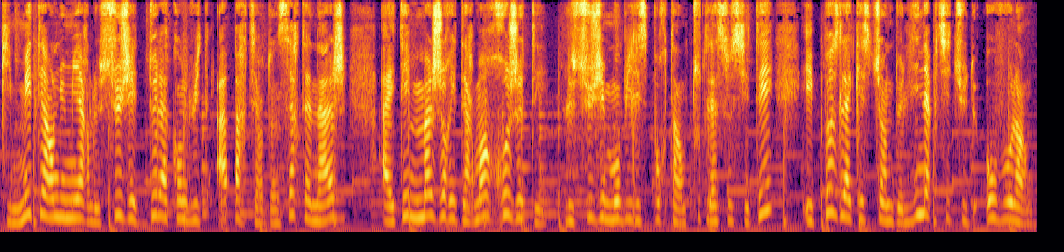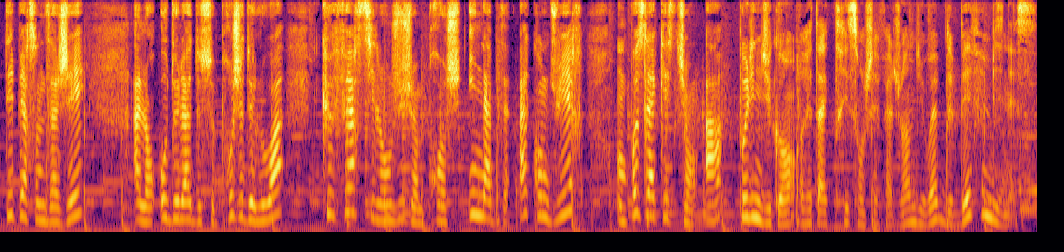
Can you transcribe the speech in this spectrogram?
qui mettait en lumière le sujet de la conduite à partir d'un certain âge, a été majoritairement rejeté. Le sujet mobilise pourtant toute la société et pose la question de l'inaptitude au volant des personnes âgées. Alors au-delà de ce projet de loi, que faire si l'on juge un proche inapte à conduire? On pose la question à Pauline Ducamp, rédactrice en chef adjointe du web de BFM Business.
